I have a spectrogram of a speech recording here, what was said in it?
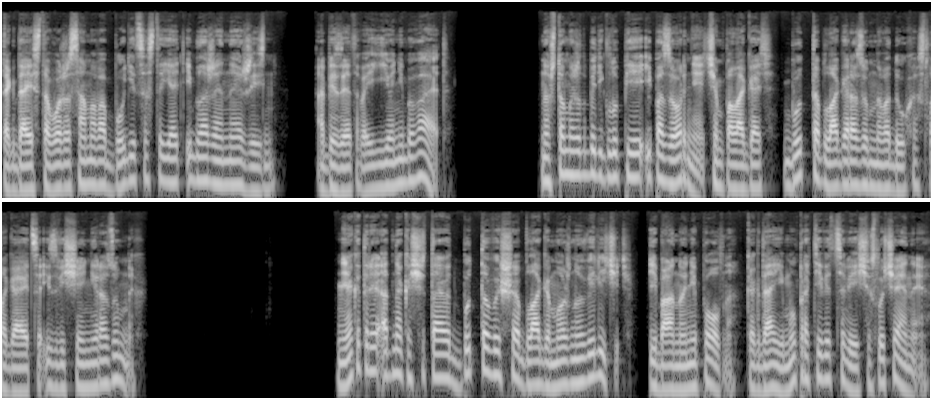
тогда из того же самого будет состоять и блаженная жизнь, а без этого ее не бывает. Но что может быть глупее и позорнее, чем полагать, будто благо разумного духа слагается из вещей неразумных? Некоторые, однако, считают, будто высшее благо можно увеличить, ибо оно не полно, когда ему противятся вещи случайные.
